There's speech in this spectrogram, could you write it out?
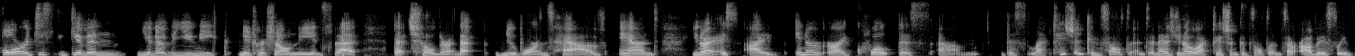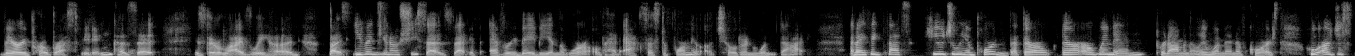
for just given you know the unique nutritional needs that that children that newborns have. And you know i i inter or i quote this um, this lactation consultant. And as you know lactation consultants are obviously very pro breastfeeding because it is their livelihood. But even you know she says that if every baby in the world had access to formula children wouldn't die. And I think that's hugely important that there are there are women, predominantly women, of course, who are just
